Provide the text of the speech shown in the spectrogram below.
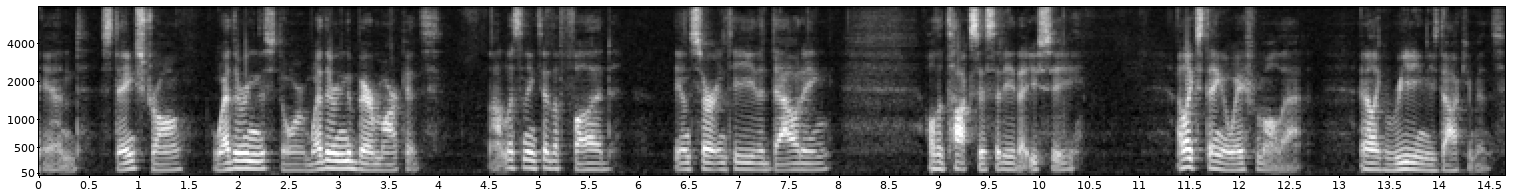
and staying strong, weathering the storm, weathering the bear markets, not listening to the FUD, the uncertainty, the doubting, all the toxicity that you see. I like staying away from all that. And I like reading these documents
